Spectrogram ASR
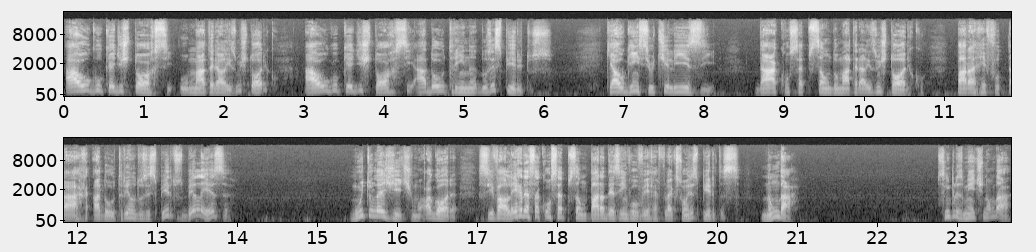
Algo que distorce o materialismo histórico, algo que distorce a doutrina dos espíritos. Que alguém se utilize da concepção do materialismo histórico para refutar a doutrina dos espíritos, beleza muito legítimo. Agora, se valer dessa concepção para desenvolver reflexões espíritas, não dá. Simplesmente não dá.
